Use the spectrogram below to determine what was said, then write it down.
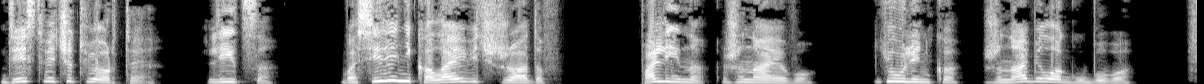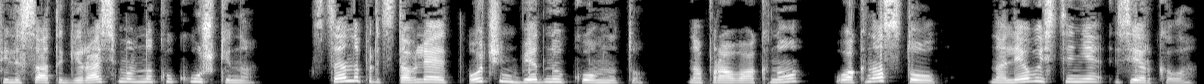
Действие четвертое. Лица. Василий Николаевич Жадов. Полина, жена его. Юленька, жена Белогубова. Фелисата Герасимовна Кукушкина. Сцена представляет очень бедную комнату. Направо окно, у окна стол, на левой стене зеркало.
